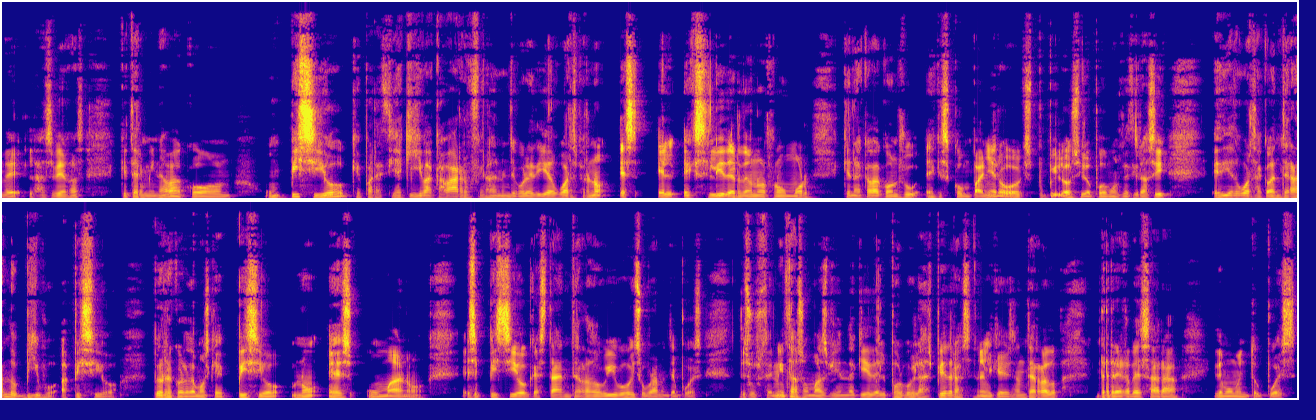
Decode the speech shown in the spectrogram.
de Las Vegas, que terminaba con un PCO que parecía que iba a acabar finalmente con Eddie Edwards, pero no, es el ex líder de Honor No More quien acaba con su ex compañero o ex pupilo, si lo podemos decir así. Eddie Edwards acaba enterrando vivo a PCO, pero recordemos que PCO no es humano, es PCO que está enterrado vivo y seguramente pues de sus cenizas o más bien de aquí del polvo y las piedras en el que es enterrado regresará y de momento pues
